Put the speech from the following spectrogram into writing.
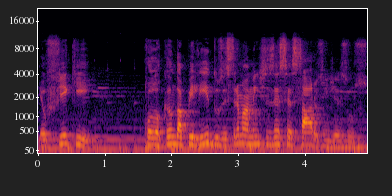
eu fique colocando apelidos extremamente desnecessários em Jesus.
